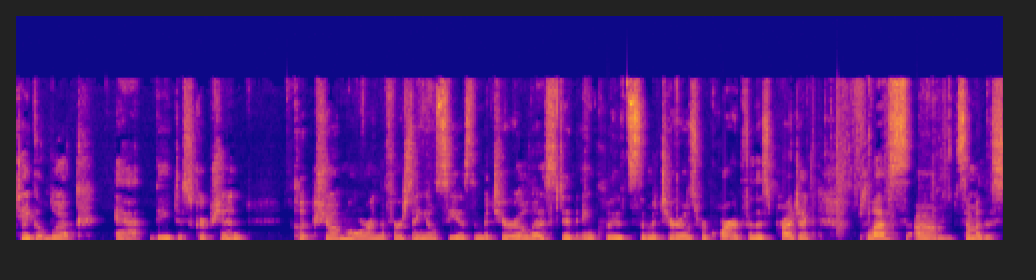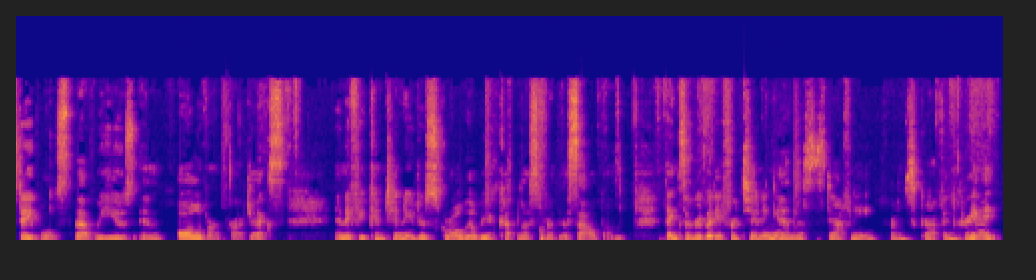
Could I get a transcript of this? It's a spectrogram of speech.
take a look at the description. Click show more and the first thing you'll see is the material list. It includes the materials required for this project plus um, some of the staples that we use in all of our projects. And if you continue to scroll, there'll be a cut list for this album. Thanks everybody for tuning in. This is Daphne from Scrap and Create.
